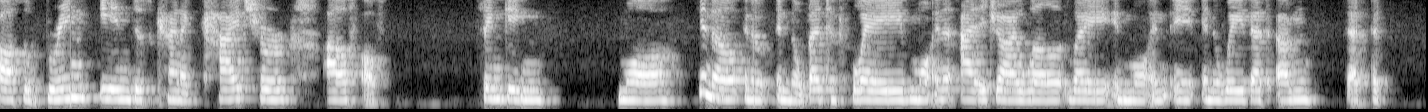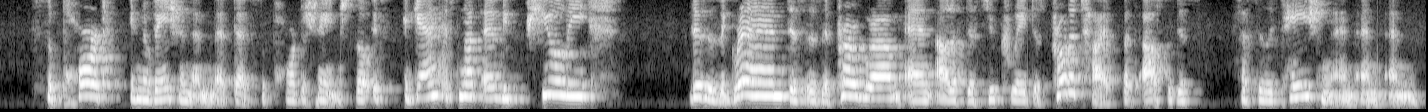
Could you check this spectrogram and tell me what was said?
also bring in this kind of culture of, of thinking more you know, in an innovative way, more in an agile way, in more in, in a way that um, that that support innovation and that that support the change. So it's again, it's not only purely this is a grant, this is a program, and out of this you create this prototype, but also this facilitation and and and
